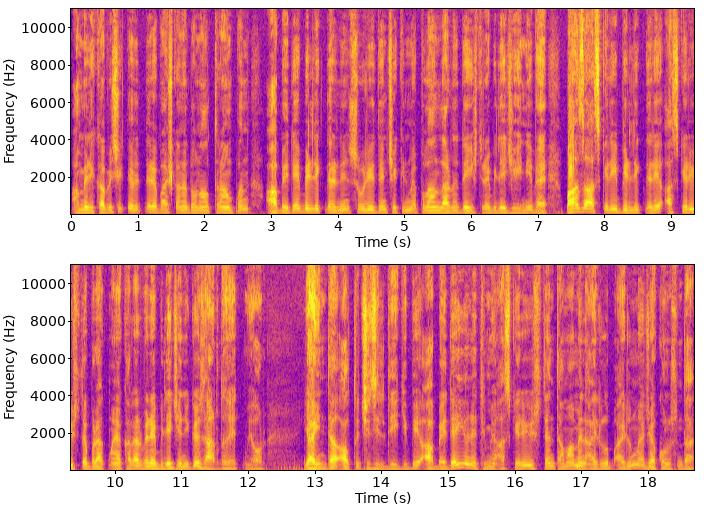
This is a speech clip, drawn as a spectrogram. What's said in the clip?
Amerika Birleşik Devletleri Başkanı Donald Trump'ın ABD birliklerinin Suriye'den çekilme planlarını değiştirebileceğini ve bazı askeri birlikleri askeri üste bırakmaya karar verebileceğini göz ardı etmiyor. Yayında altı çizildiği gibi ABD yönetimi askeri üstten tamamen ayrılıp ayrılmayacağı konusunda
